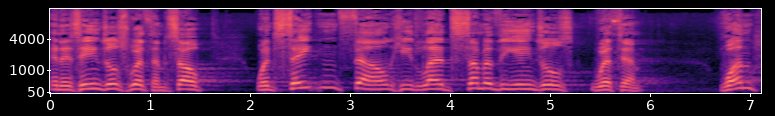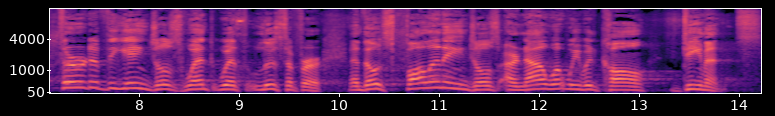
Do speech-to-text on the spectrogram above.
and his angels with him. So when Satan fell, he led some of the angels with him. One third of the angels went with Lucifer, and those fallen angels are now what we would call demons.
